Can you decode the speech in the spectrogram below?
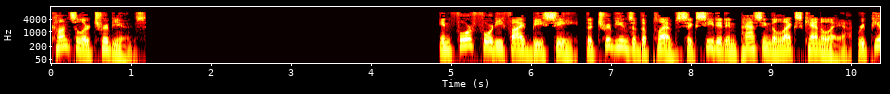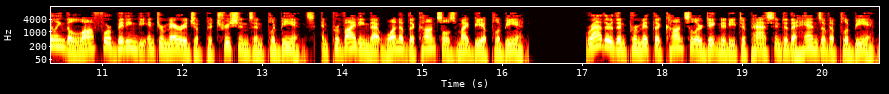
Consular tribunes In 445 BC, the tribunes of the plebs succeeded in passing the lex Canuleia, repealing the law forbidding the intermarriage of patricians and plebeians, and providing that one of the consuls might be a plebeian. Rather than permit the consular dignity to pass into the hands of a plebeian,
